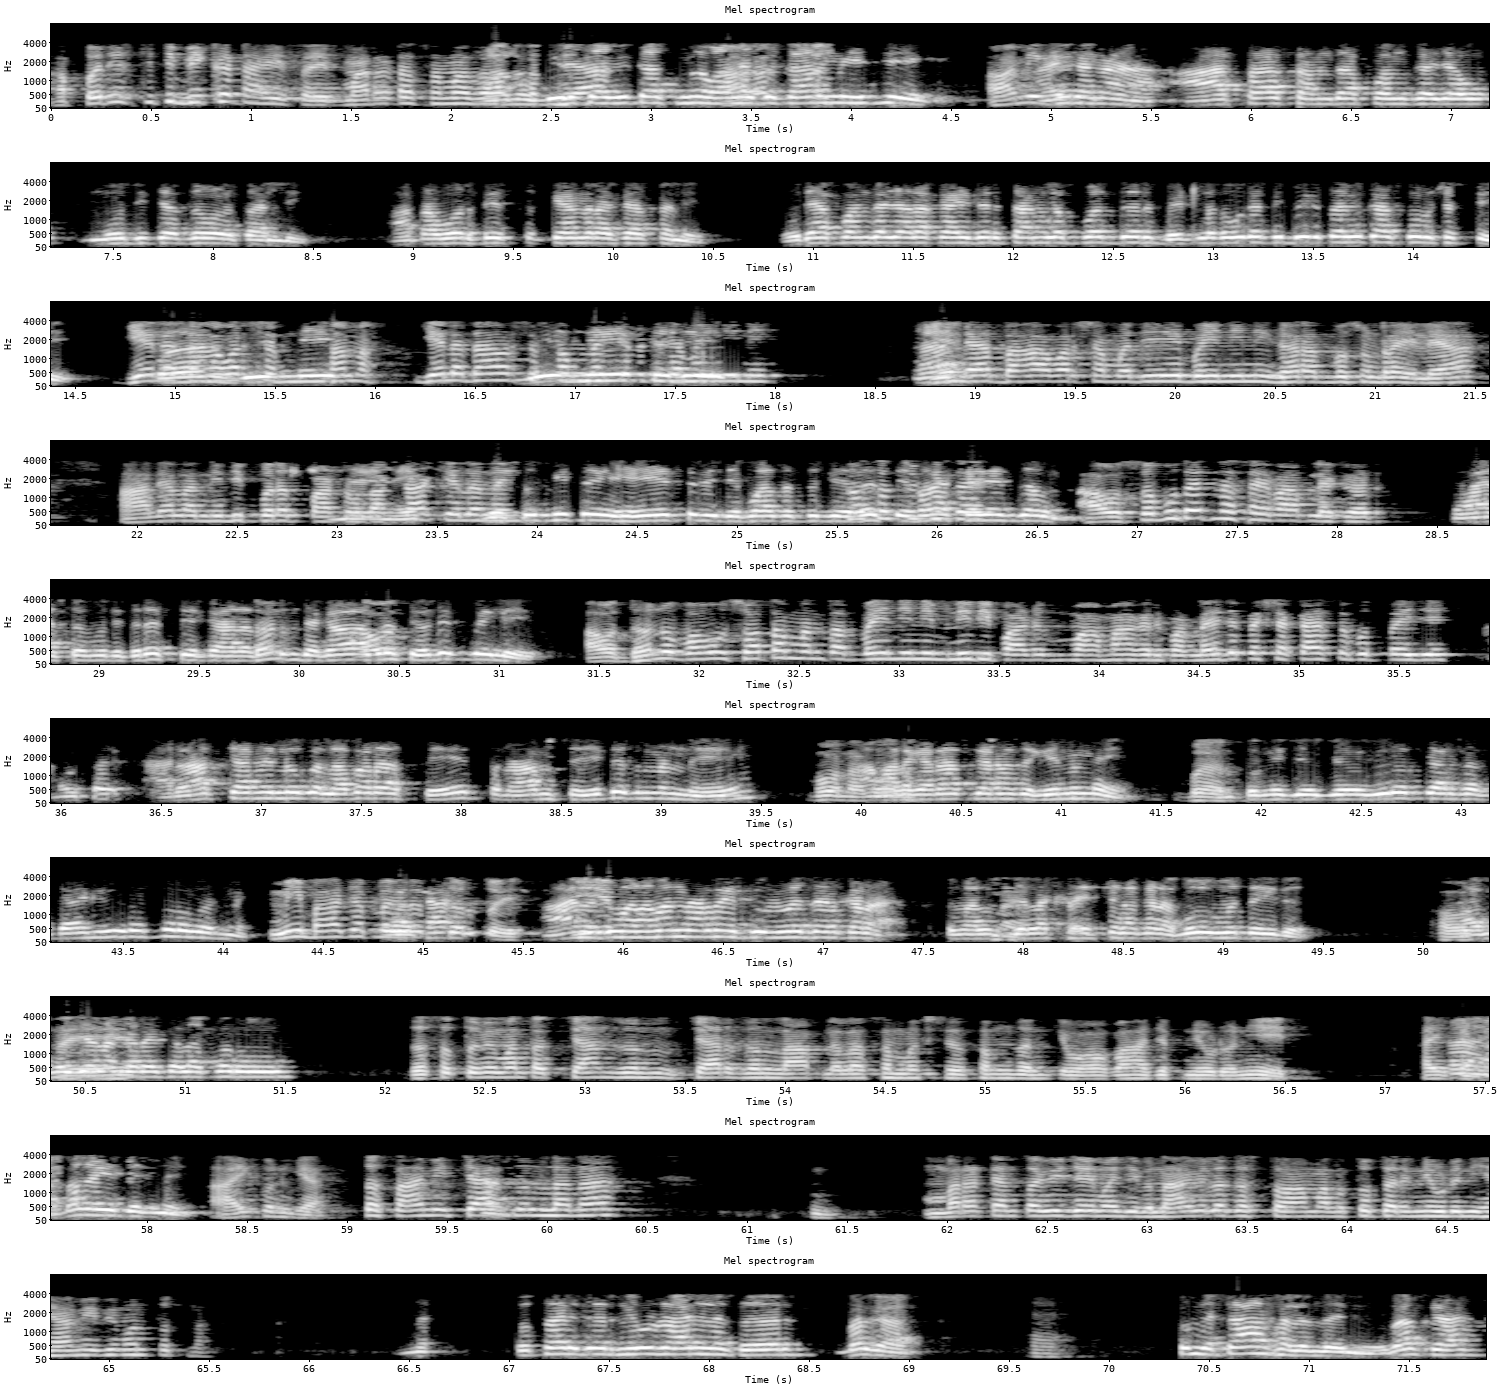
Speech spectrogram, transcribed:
आ, परिस्थिती बिकट आहे साहेब. मराठा समाज मग बीडचा विकास न होण्याचं कारण हेच आहे. आम्ही ऐका ना आता समजा पंकजा मोदीच्या जवळ चालली. आता वरती केंद्र शासन आहे उद्या पंकजाला काहीतरी चांगलं पद जर भेटलं तर उद्या ती बीडचा विकास करू शकते. गेल्या दहा वर्षात थांबा. गेल्या दहा वर्षात केलं त्याच्या बहिणीने? गेल्या दहा वर्षामध्ये बहिणीने घरात बसून राहिल्या. आल्याला निधी परत पाठवला. का केलं नाही? चुकीचं आहे, हे रस्ते चुकीचं आहे? जाऊन. अहो सबूत आहेत ना साहेब आपल्याकडे. काय सबूत आहेत? रस्ते का धन- तुमच्या गावात अहो- रस्ते होते का पहिले. अहो धनु भाऊ स्वतः म्हणतात बहिणीने निधी पाड मा- माघारी पाडला. ह्याच्यापेक्षा काय सबूत पाहिजे? अहो, तर राजकारणी लोक लबाड असते पण आमचं एकच म्हणणं आहे बोला. आम्हाला काय राजकारणाचं घेणं नाही. बर. तुम्ही जे जे विरोध करतात काय हे विरोध बरोबर नाही. मी भाजपला विरोध करतोय. आम्ही तुम्हाला म्हणणार नाही तुम्ही मतदान करा. तुम्हाला. ज्याला करायचं त्याला करा. बहुमत इथं. आम्ही ज्याला करायचं त्याला करू. जसं तुम्ही म्हणतात चार जून चार जूनला आपल्याला समक्ष समजन किंवा भाजप निवडून येईल. ऐकून घ्या. तसं आम्ही चार. जूनला ना मराठ्यांचा विजय म्हणजे नावीलाच असतो आम्हाला तो तरी निवडून हे आम्ही बी म्हणतोच ना. न- तुतारी जर निवडून आले ना सर बघा तुमचं टाळ खालून जाईल बस का?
